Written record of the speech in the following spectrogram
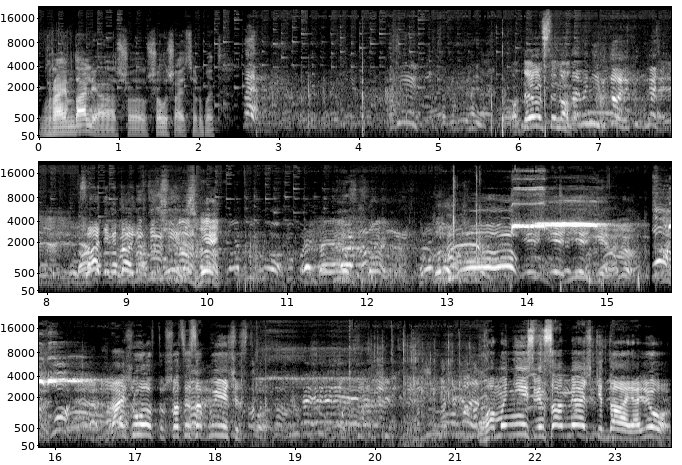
граємо далі, а що, що лишається робити? 11 номер. Ззаді, Віталій, втічи! Свет. Є, є, є, алло. Дай жовту, що це за бичество? Угомонісь, він сам м'яч кидає, алло.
